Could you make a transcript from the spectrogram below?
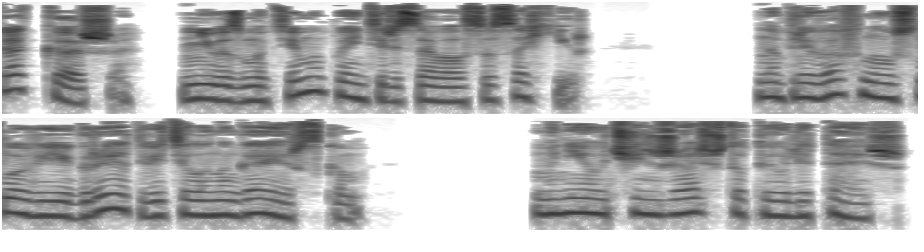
«Как каша», — невозмутимо поинтересовался Сахир. Наплевав на условия игры, ответила на гаэрском. «Мне очень жаль, что ты улетаешь».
